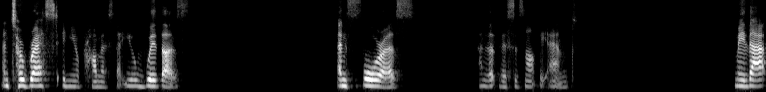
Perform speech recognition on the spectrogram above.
and to rest in your promise that you're with us and for us, and that this is not the end. May that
